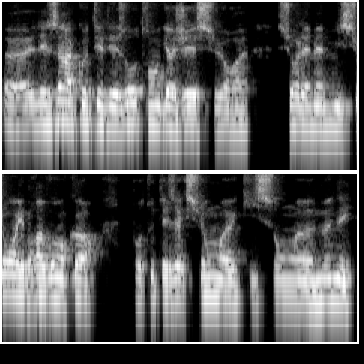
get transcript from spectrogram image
les uns à côté des autres engagés sur sur les mêmes missions et bravo encore pour toutes les actions qui sont menées.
